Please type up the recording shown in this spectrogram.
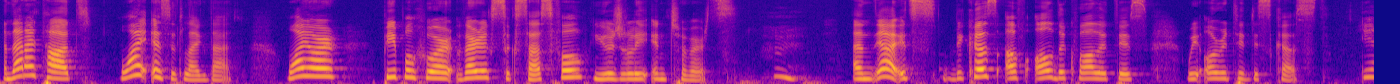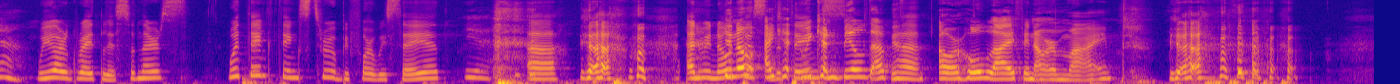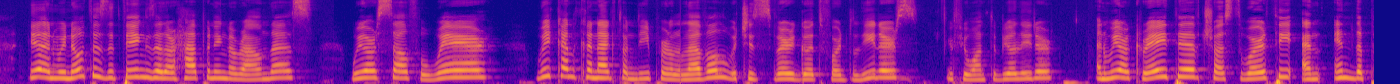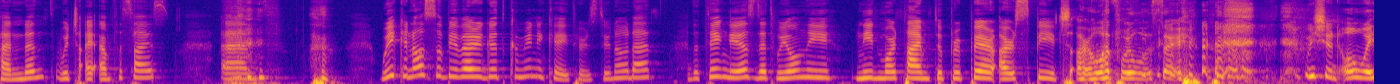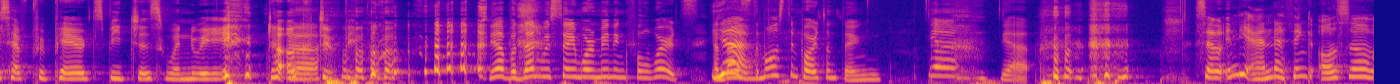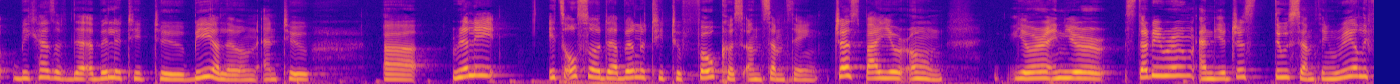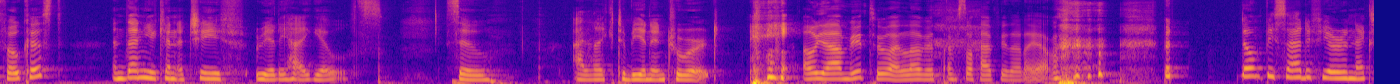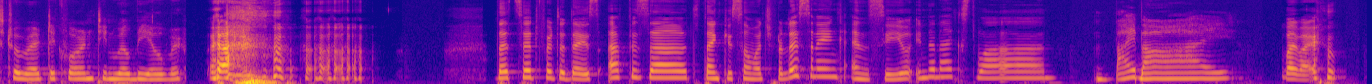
And then I thought, why is it like that? Why are people who are very successful usually introverts? And yeah, it's because of all the qualities we already discussed. Yeah. We are great listeners. We think things through before we say it. Yeah. Uh, yeah, and we notice you know, I can, we can build up Yeah, our whole life in our mind. yeah, yeah, and we notice the things that are happening around us. We are self-aware. We can connect on deeper level, which is very good for the leaders if you want to be a leader. And we are creative, trustworthy, and independent, which I emphasize. And we can also be very good communicators. Do you know that? The thing is that we only need more time to prepare our speech or what will we say. We should always have prepared speeches when we talk Yeah. to people. yeah, but then we say more meaningful words. And Yeah. that's the most important thing. Yeah. Yeah. So in the end, I think also because of the ability to be alone and to uh, really, it's also the ability to focus on something just by your own. You're in your study room and you just do something really focused, and then you can achieve really high goals. So I like to be an introvert. Oh yeah, me too. I love it. I'm so happy that I am. but don't be sad if you're an extrovert, the quarantine will be over. That's it for today's episode. Thank you so much for listening and see you in the next one. Bye bye. Bye bye.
